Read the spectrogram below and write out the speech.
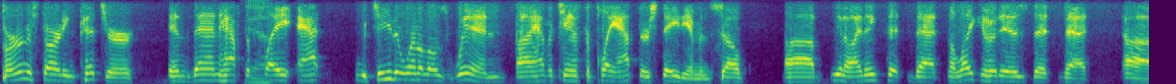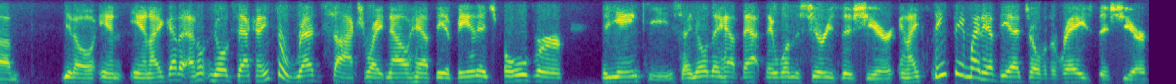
burn a starting pitcher, and then have to Yeah. play at which either one of those win, uh, have a chance to play at their stadium, and so uh, you know, I think that that the likelihood is that that um, you know, and and I got I don't know exactly. I think the Red Sox right now have the advantage over the Yankees. I know they have that. They won the series this year, and I think they might have the edge over the Rays this year,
